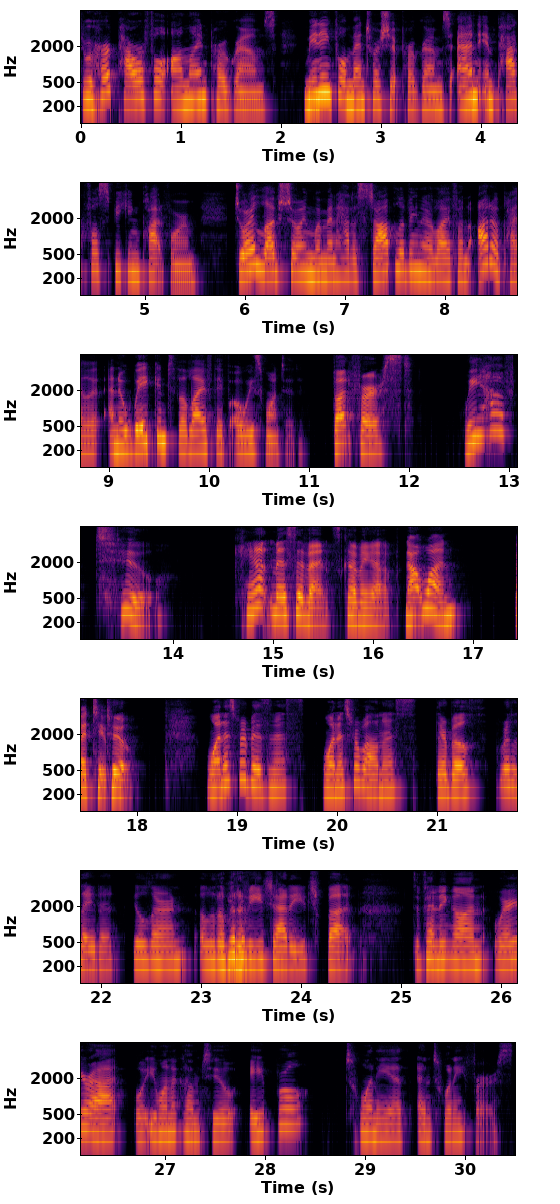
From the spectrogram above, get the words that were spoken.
Through her powerful online programs, meaningful mentorship programs, and impactful speaking platform, Joy loves showing women how to stop living their life on autopilot and awaken to the life they've always wanted. But first, we have two can't miss events coming up. Not one, but two. Two. One is for business, one is for wellness. They're both related. You'll learn a little bit of each at each, but depending on where you're at, what you want to come to, April 20th, and 21st.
